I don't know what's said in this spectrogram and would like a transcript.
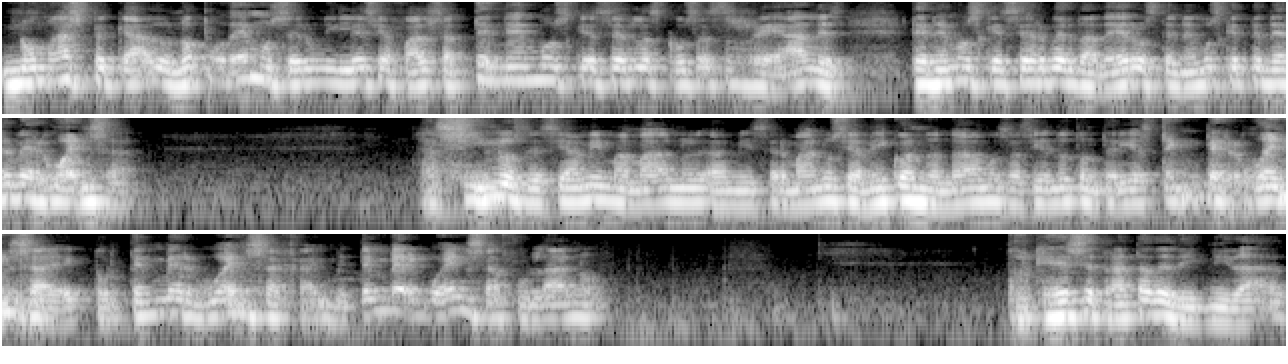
no más pecado. No podemos ser una iglesia falsa. Tenemos que hacer las cosas reales. Tenemos que ser verdaderos. Tenemos que tener vergüenza. Así nos decía mi mamá, a mis hermanos y a mí cuando andábamos haciendo tonterías, ten vergüenza Héctor, ten vergüenza Jaime, ten vergüenza fulano. Porque se trata de dignidad.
